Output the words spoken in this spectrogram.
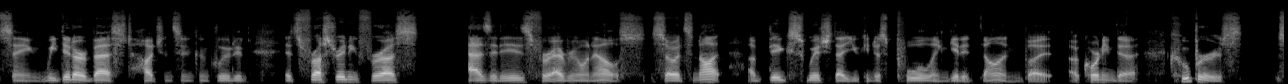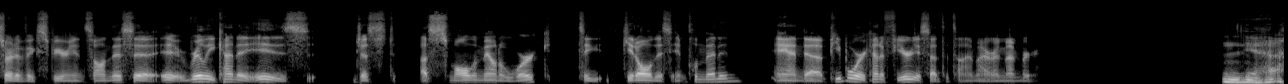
saying, We did our best, Hutchinson concluded. It's frustrating for us as it is for everyone else. So it's not a big switch that you can just pull and get it done. But according to Cooper's sort of experience on this, it, it really kind of is just a small amount of work to get all this implemented. And uh, people were kind of furious at the time, I remember. Mm, yeah.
